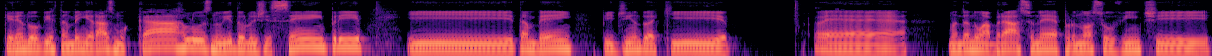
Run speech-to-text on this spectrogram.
querendo ouvir também Erasmo Carlos no Ídolos de Sempre, e também pedindo aqui, é, mandando um abraço né, para o nosso ouvinte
